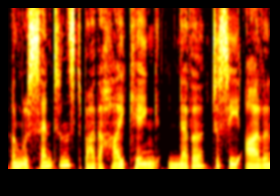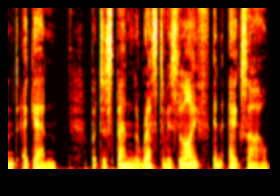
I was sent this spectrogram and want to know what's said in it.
and was sentenced by the High King never to see Ireland again, but to spend the rest of his life in exile.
